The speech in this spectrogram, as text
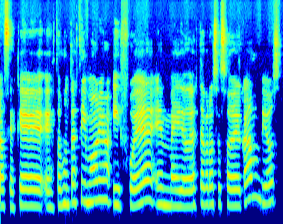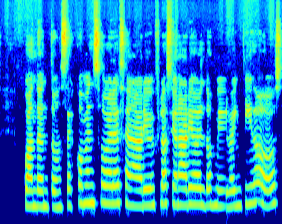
Así es que esto es un testimonio y fue en medio de este proceso de cambios Cuando entonces comenzó el escenario inflacionario del 2022,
